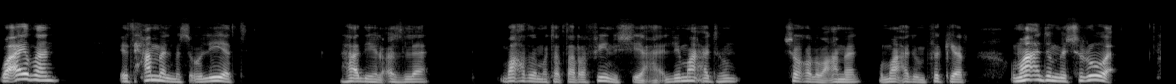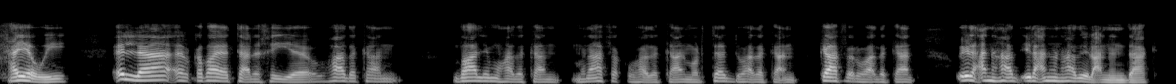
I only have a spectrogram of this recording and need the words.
وأيضا يتحمل مسؤولية هذه العزلة بعض المتطرفين الشيعة اللي ما عندهم شغل وعمل وما عندهم فكر وما عندهم مشروع حيوي إلا القضايا التاريخية وهذا كان ظالم وهذا كان منافق وهذا كان مرتد وهذا كان كافر وهذا كان ويلعن هذا يلعنون هذا ويلعنون ذاك.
